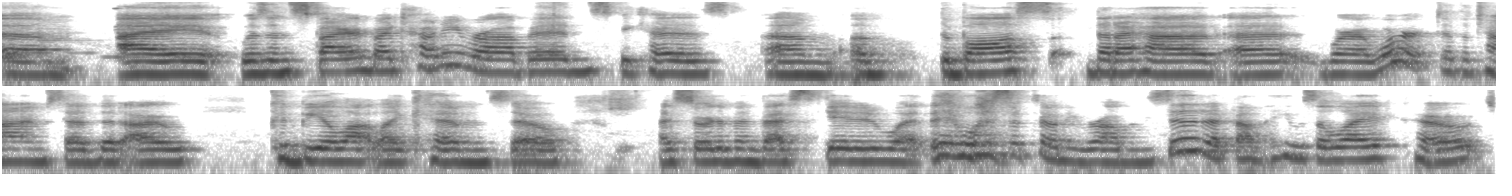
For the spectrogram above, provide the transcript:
um, I was inspired by Tony Robbins because um, a, the boss that I had uh, where I worked at the time said that I could be a lot like him. So I sort of investigated what it was that Tony Robbins did. I found that he was a life coach,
